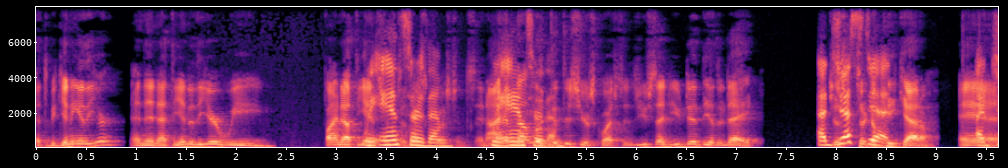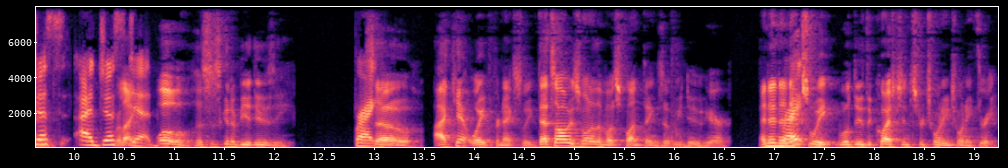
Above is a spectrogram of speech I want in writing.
at the beginning of the year, and then at the end of the year we find out the we answers answer them. questions. And we I have not looked them. at this year's questions. You said you did the other day. I just, just took did. a peek at them. And I just I just like, did. Whoa, this is going to be a doozy. Right. So I can't wait for next week. That's always one of the most fun things that we do here. And then the right. next week we'll do the questions for 2023.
